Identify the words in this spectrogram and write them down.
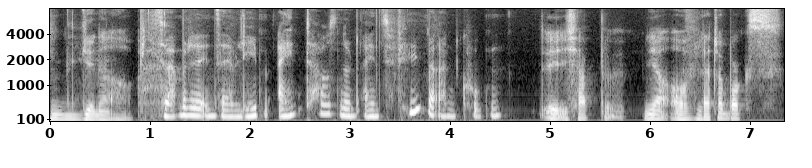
Genau. Wie soll man denn in seinem Leben 1001 Filme angucken? Ich habe ja auf Letterbox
